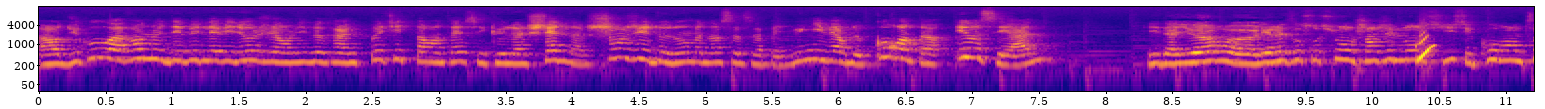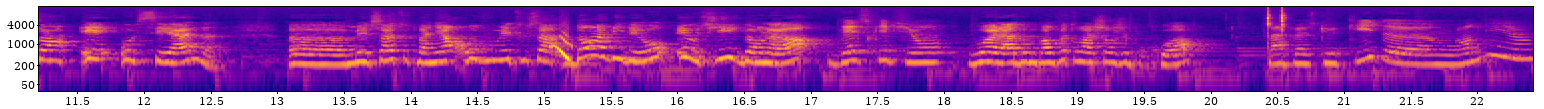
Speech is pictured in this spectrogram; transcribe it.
Alors du coup, avant le début de la vidéo, j'ai envie de faire une petite parenthèse, c'est que la chaîne a changé de nom, maintenant ça s'appelle l'univers de Corentin et Océane. Et d'ailleurs, euh, les réseaux sociaux ont changé de nom aussi, c'est Corentin et Océane. Euh, mais ça, de toute manière, on vous met tout ça dans la vidéo et aussi dans la... Description. Voilà, donc en fait, on a changé pourquoi Bah parce que Kid, euh, on grandit hein.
